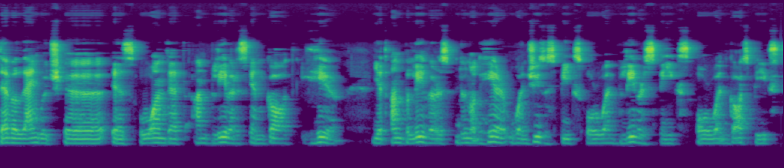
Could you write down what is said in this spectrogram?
devil language is one that unbelievers in God hear Yet unbelievers do not hear when Jesus speaks or when believers speaks or when God speaks,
